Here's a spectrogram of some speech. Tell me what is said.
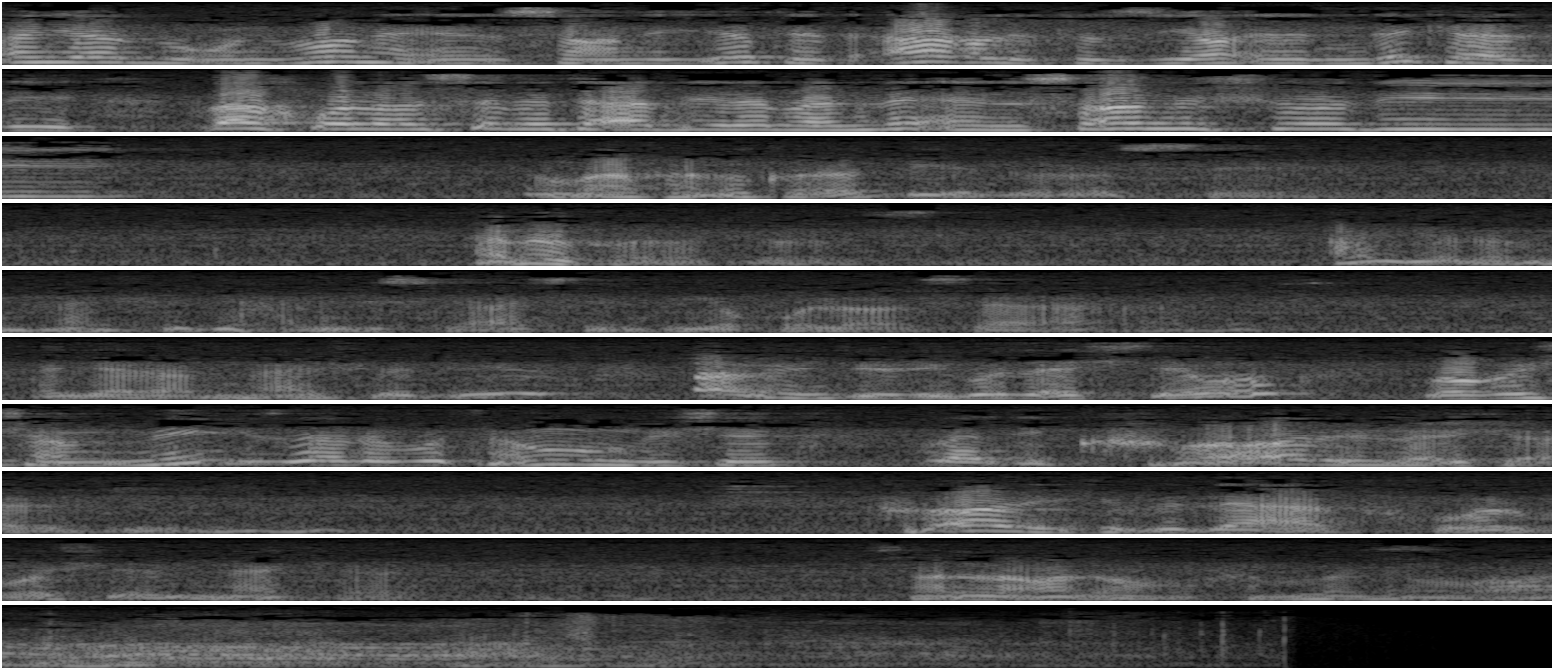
اگر به عنوان انسانیتت عقل تو زیاده کردی و خلاصه به تعبیر بنده انسان شدی اون همه کارات دیگه درسته. همه کارات درسته. اگرم نشدی همین سیاسی خلاصه اگرم نشدی همینجوری گذشته و باقیش هم میگذره و تموم میشه. ولی کاری نکردی. کاری که به درد خور باشه نکرد. صلی الله محمد و آله.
